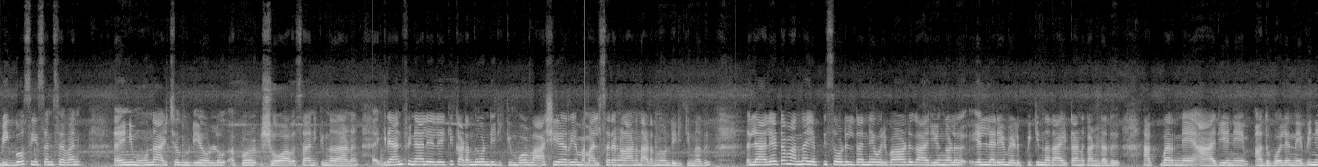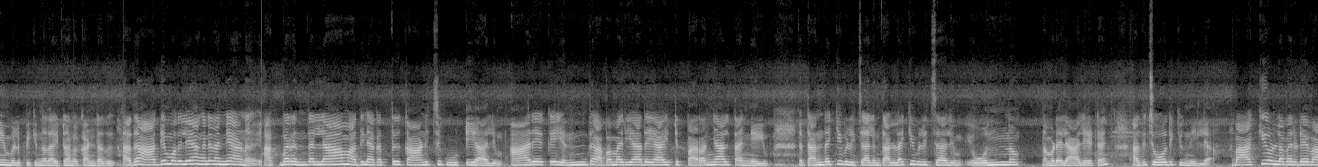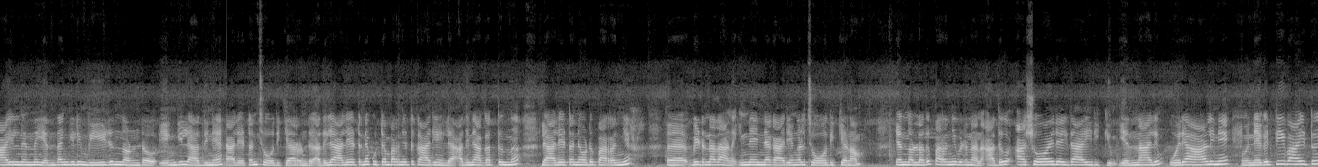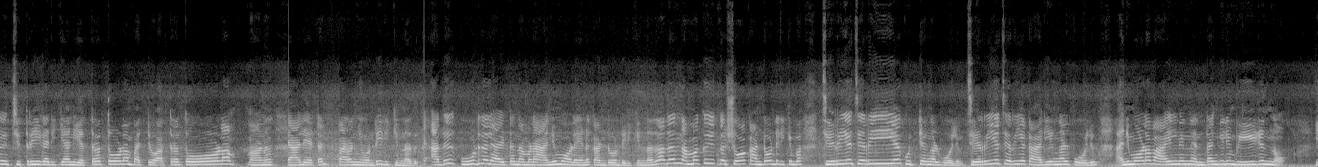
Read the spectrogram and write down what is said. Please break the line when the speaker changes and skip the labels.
Big Boss season seven ഇനി മൂന്നാഴ്ച കൂടിയേ ഉള്ളൂ. അപ്പോൾ ഷോ അവസാനിക്കുന്നതാണ്. ഗ്രാൻഡ് ഫിനാലയിലേക്ക് കടന്നുകൊണ്ടിരിക്കുമ്പോൾ വാശിയേറിയ മത്സരങ്ങളാണ് നടന്നുകൊണ്ടിരിക്കുന്നത്. ലാലേട്ടൻ വന്ന എപ്പിസോഡിൽ തന്നെ ഒരുപാട് കാര്യങ്ങൾ എല്ലാവരെയും വെളുപ്പിക്കുന്നതായിട്ടാണ് കണ്ടത്. അക്ബറിനെ ആര്യനെയും അതുപോലെ നെവിനെയും വെളുപ്പിക്കുന്നതായിട്ടാണ് കണ്ടത്. അത് ആദ്യം മുതലേ അങ്ങനെ തന്നെയാണ്. അക്ബർ എന്തെല്ലാം അതിനകത്ത് കാണിച്ചു കൂട്ടിയാലും ആരെയൊക്കെ എന്ത് അപമര്യാദയായിട്ട് പറഞ്ഞാൽ തന്നെയും തന്തയ്ക്ക് വിളിച്ചാലും തള്ളയ്ക്ക് വിളിച്ചാലും ഒന്നും നമ്മുടെ ലാലേട്ടൻ അത് ചോദിക്കുന്നില്ല. ബാക്കിയുള്ളവരുടെ വായിൽ നിന്ന് എന്തെങ്കിലും വീഴുന്നുണ്ടോ? എങ്കിൽ അതിന് ലാലേട്ടൻ ചോദിക്കാറുണ്ട്. അത് ലാലേട്ടനെ കുറ്റം പറഞ്ഞിട്ട് കാര്യമില്ല. അതിനകത്തുനിന്ന് ലാലേട്ടനോട് പറഞ്ഞ് വിടുന്നതാണ് ഇന്ന ഇന്ന കാര്യങ്ങൾ ചോദിക്കണം. എന്നുള്ളത് പറഞ്ഞു വിടണമാണ് അത് അശോര ഇതായിരിക്കും എന്നാലും ഒരാളിനെ നെഗറ്റീവായിട്ട് ചിത്രീകരിക്കാൻ എത്രത്തോളം പറ്റുമോ അത്രത്തോളം ആണ് ലാലേട്ടൻ പറഞ്ഞുകൊണ്ടിരിക്കുന്നത്. അത് കൂടുതലായിട്ട് നമ്മുടെ അനുമോളയാണ് കണ്ടുകൊണ്ടിരിക്കുന്നത്. അത് നമുക്ക് ഷോ കണ്ടുകൊണ്ടിരിക്കുമ്പോൾ ചെറിയ ചെറിയ കുറ്റങ്ങൾ പോലും ചെറിയ ചെറിയ കാര്യങ്ങൾ പോലും അനുമോള വായിൽ നിന്ന് എന്തെങ്കിലും വീഴുന്നോ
